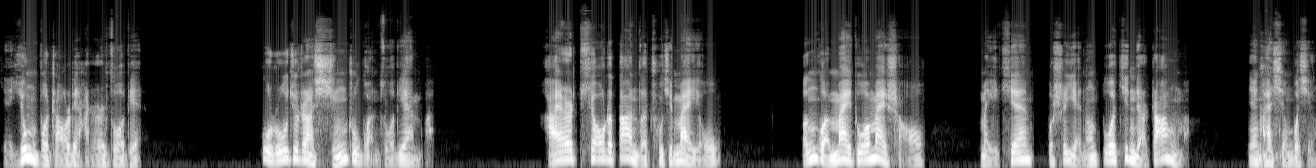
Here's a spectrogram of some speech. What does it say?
也用不着俩人做店，不如就让邢主管做店吧。孩儿挑着担子出去卖油，甭管卖多卖少，每天不是也能多进点账吗？您看行不行？”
